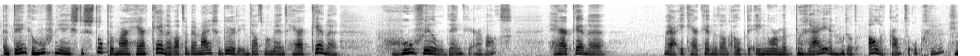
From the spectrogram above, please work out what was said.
Het denken hoeft niet eens te stoppen, maar herkennen wat er bij mij gebeurde in dat moment. Herkennen hoeveel denken er was. Herkennen, nou ja, ik herkende dan ook de enorme brei en hoe dat alle kanten op ging.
